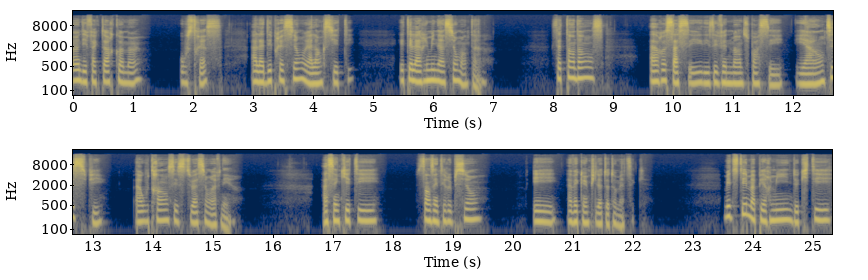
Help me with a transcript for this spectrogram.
Un des facteurs communs au stress, à la dépression et à l'anxiété était la rumination mentale. Cette tendance à ressasser les événements du passé et à anticiper à outrance les situations à venir, à s'inquiéter sans interruption et avec un pilote automatique. Méditer m'a permis de quitter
